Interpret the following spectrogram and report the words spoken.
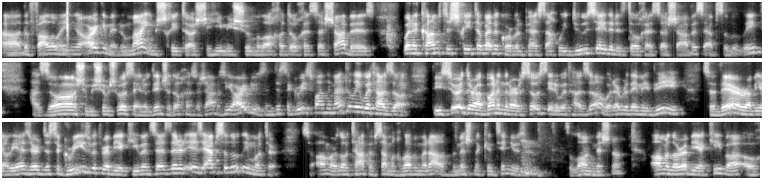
uh, the following argument. When it comes to shchita by the korban pesach, we do say that it's doches Shabbos, absolutely. He argues and disagrees fundamentally with hazah. The isur derabanan that are associated with hazah, whatever they may be. So there, Rabbi Eliezer disagrees with Rabbi Akiva and says that it is absolutely mutter. So Amar lo top of samach The Mishnah continues. It's a long Mishnah. Amar lo Rabbi Akiva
